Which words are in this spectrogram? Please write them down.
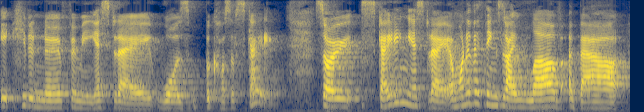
it hit a nerve for me yesterday was because of skating. So, skating yesterday, and one of the things that I love about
